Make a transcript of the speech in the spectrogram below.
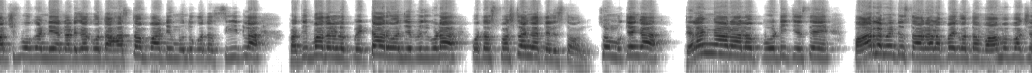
మర్చిపోకండి అన్నట్టుగా కొంత హస్తం పార్టీ ముందు కొంత సీట్ల ప్రతిపాదనలు పెట్టారు అని చెప్పేసి కూడా కొంత స్పష్టంగా తెలుస్తోంది. సో ముఖ్యంగా తెలంగాణలో పోటీ చేసే పార్లమెంటు స్థానాలపై కొంత వామపక్ష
